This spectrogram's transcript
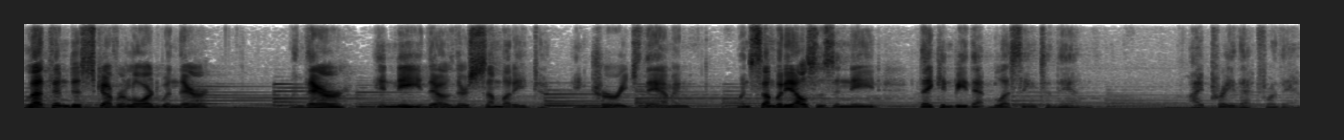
Let them discover, Lord, when they're when they're in need, there's somebody to encourage them. And when somebody else is in need, they can be that blessing to them. I pray that for them.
